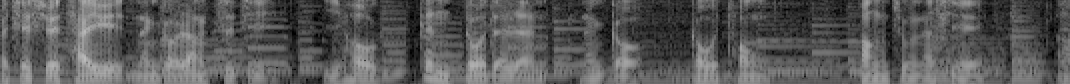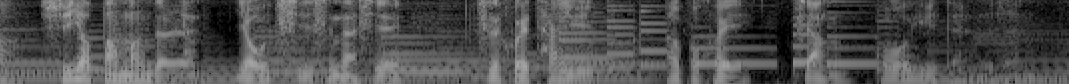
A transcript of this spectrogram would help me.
而且学台语能够让自己以后更多的人能够沟通，帮助那些啊需要帮忙的人，尤其是那些只会台语而不会讲国语的人。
